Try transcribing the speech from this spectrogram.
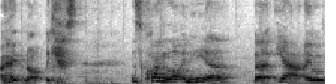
I hope not because there's quite a lot in here. But yeah, I'm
